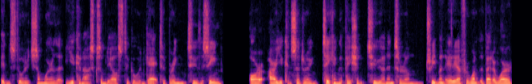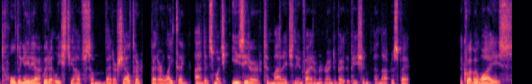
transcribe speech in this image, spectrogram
in storage somewhere that you can ask somebody else to go and get to bring to the scene? Or are you considering taking the patient to an interim treatment area, for want of a better word, holding area where at least you have some better shelter, better lighting, and it's much easier to manage the environment round about the patient in that respect? Equipment wise,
